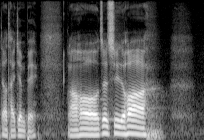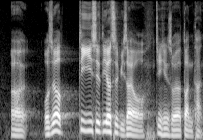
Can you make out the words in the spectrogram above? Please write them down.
叫台建杯，然后这次的话，呃。我只有第一次、第二次比赛有进行所谓的断碳，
